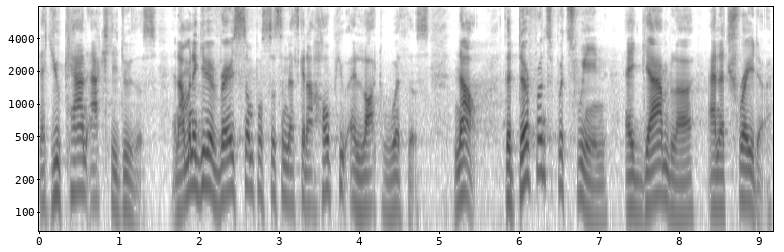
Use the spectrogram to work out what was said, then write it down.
that you can actually do this. And I'm gonna give you a very simple system that's gonna help you a lot with this. Now, the difference between a gambler and a trader.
